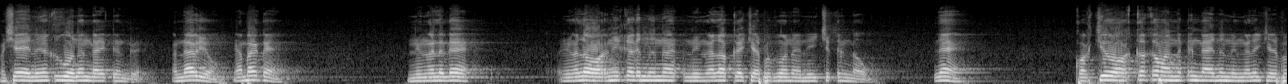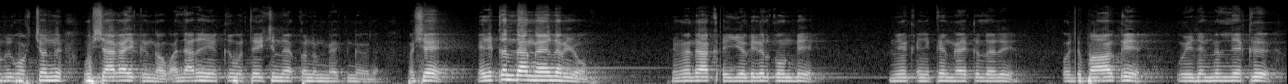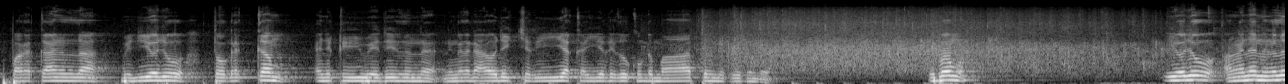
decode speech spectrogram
പക്ഷേ നിങ്ങൾക്ക് ഗുണം ഉണ്ടായിട്ടുണ്ട്. എന്താ അറിയോ ഞാൻ പറയട്ടെ? നിങ്ങളുടെ നിങ്ങൾ ഉറങ്ങിക്കിടന്ന് നിങ്ങളൊക്കെ ചിലപ്പോൾ ഗുണം എണീച്ചിട്ടുണ്ടാവും അല്ലേ? കുറച്ച് ഉറക്കമൊക്കെ വന്നിട്ടുണ്ടായിരുന്നു. നിങ്ങൾ ചിലപ്പോൾ കുറച്ചൊന്ന് ഉഷാറായിട്ടുണ്ടാവും. അല്ലാതെ നിങ്ങൾക്ക് പ്രത്യേകിച്ച് നേക്കൊന്നും ഉണ്ടായിട്ടുണ്ടാവില്ല. പക്ഷേ എനിക്കെന്താ ഉണ്ടായെന്നറിയോ നിങ്ങളുടെ ആ കയ്യടികൾ കൊണ്ട് എനിക്ക് ഉണ്ടായിട്ടുള്ളത് ഒരുപാട് ഉയരങ്ങളിലേക്ക് പറക്കാനുള്ള വലിയൊരു തുടക്കം എനിക്ക് ഈ വേദിയിൽ നിന്ന് നിങ്ങളുടെ ആ ഒരു ചെറിയ കയ്യടികൾ കൊണ്ട് മാത്രം കിട്ടിയിട്ടുണ്ട് ഇപ്പം ഈ ഒരു അങ്ങനെ നിങ്ങൾ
